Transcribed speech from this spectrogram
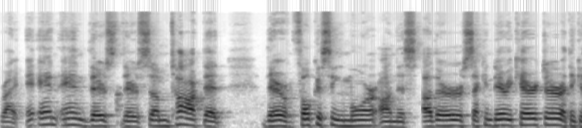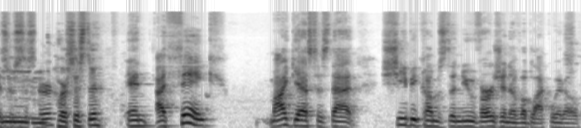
Right, A- and and there's there's some talk that they're focusing more on this other secondary character. I think it's her Mm, sister, Her sister. and I think my guess is that she becomes the new version of a Black Widow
